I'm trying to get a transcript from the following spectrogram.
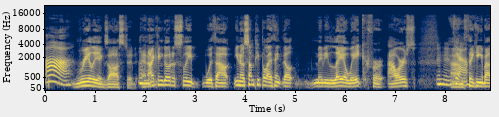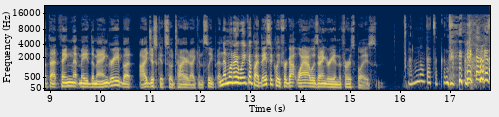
Ah, really exhausted and Mm-hmm. i can go to sleep without you know some people i think they'll maybe lay awake for hours Mhm. um, Yeah. thinking about that thing that made them angry but i just get so tired i can sleep and then when i wake up i basically forgot why i was angry in the first place I don't know if that's a good because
